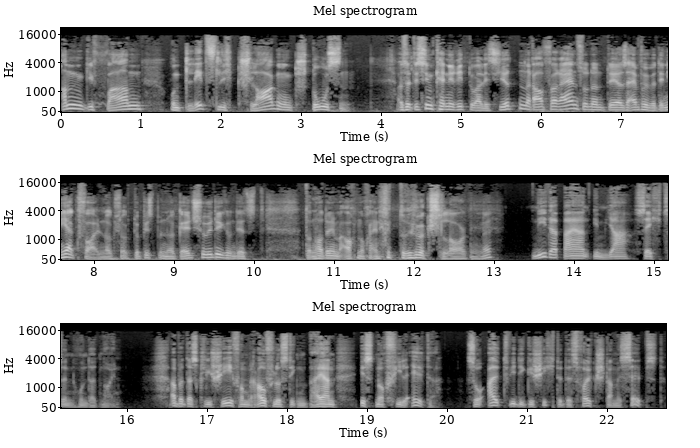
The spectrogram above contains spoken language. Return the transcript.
angefahren und letztlich geschlagen und gestoßen. Also das sind keine ritualisierten Raufereien, sondern der ist einfach über den hergefallen und hat gesagt, du bist mir nur Geld schuldig und jetzt, dann hat er ihm auch noch einen drüber geschlagen. Ne? Niederbayern im Jahr 1609. Aber das Klischee vom rauflustigen Bayern ist noch viel älter, so alt wie die Geschichte des Volksstammes selbst.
